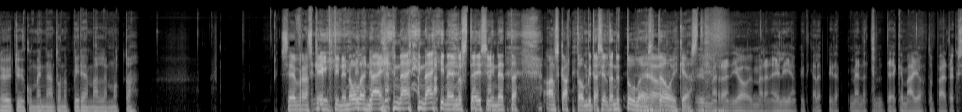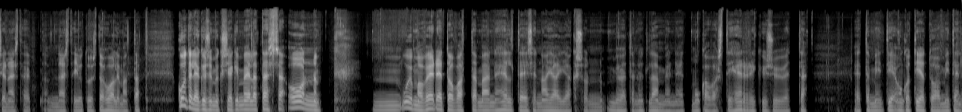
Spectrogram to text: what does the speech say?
löytyy kun mennään tuonne pidemmälle, mutta – sen verran skeptinen niin. olen näihin, näihin, näihin ennusteisiin, että ans katsoo, mitä sieltä nyt tulee joo, sitten oikeasti. Ymmärrän, joo, ymmärrän. Ei liian pitkälle pidä mennä tekemään johtopäätöksiä näistä, näistä jutuista huolimatta. Kuuntelijakysymyksiäkin meillä tässä on. Mm, uimavedet ovat tämän helteisen ajanjakson myötä nyt lämmenneet mukavasti. Henri kysyy, että – että onko tietoa miten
